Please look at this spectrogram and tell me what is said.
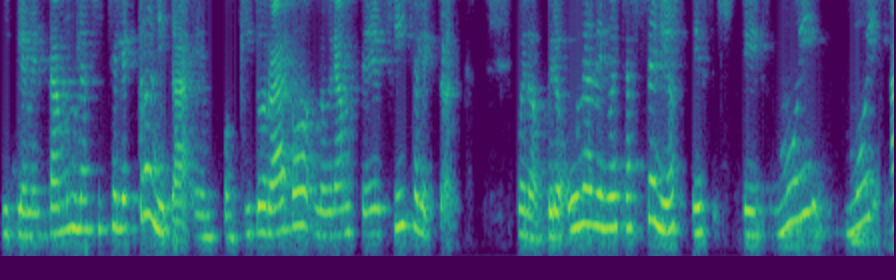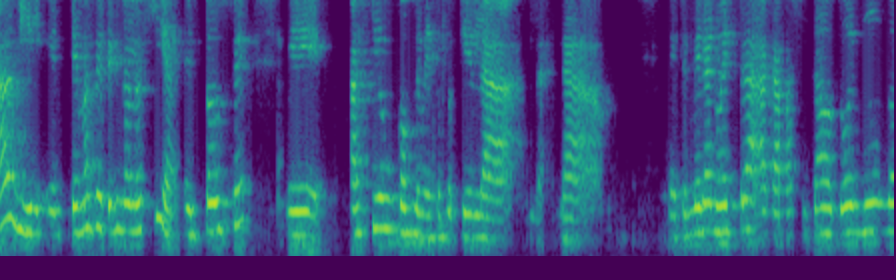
implementamos una ficha electrónica. En poquito rato logramos tener ficha electrónica. Bueno, pero una de nuestras seniors es, es muy, muy hábil en temas de tecnología. Entonces, eh, ha sido un complemento, porque la, la, la, la, enfermera nuestra ha capacitado a todo el mundo,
